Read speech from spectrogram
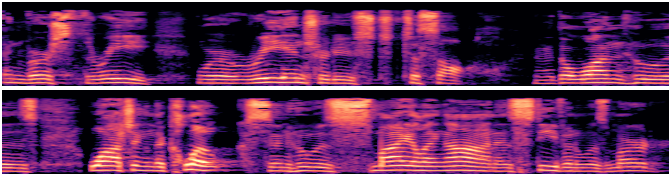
in verse 3, we're reintroduced to Saul. The one who was watching the cloaks and who was smiling on as Stephen was murdered.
